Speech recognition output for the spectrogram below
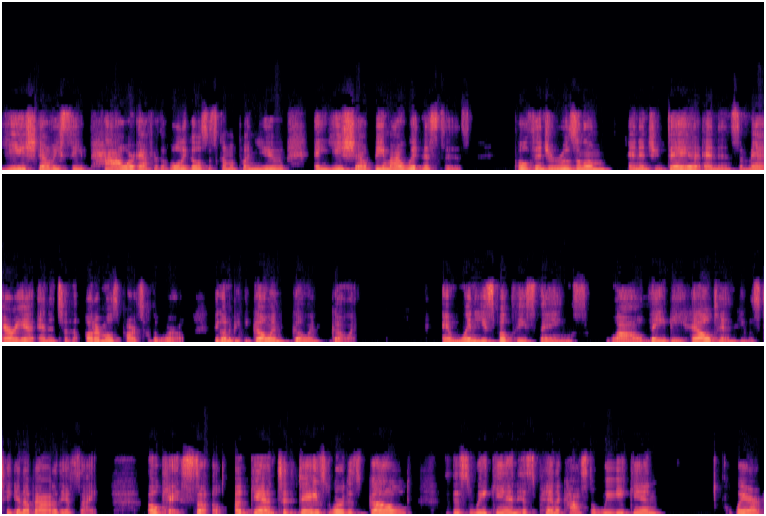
ye shall receive power after the Holy Ghost has come upon you, and ye shall be my witnesses, both in Jerusalem and in Judea and in Samaria and into the uttermost parts of the world. They're going to be going, going, going. And when he spoke these things, while they beheld him, he was taken up out of their sight. Okay, so again, today's word is go. This weekend is Pentecostal weekend where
